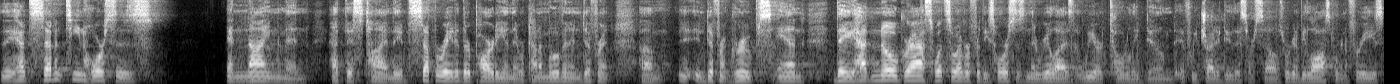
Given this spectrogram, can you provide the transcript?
they had 17 horses and nine men at this time. They had separated their party and they were kind of moving in different, um, in different groups. And they had no grass whatsoever for these horses. And they realized that we are totally doomed if we try to do this ourselves. We're going to be lost. We're going to freeze.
